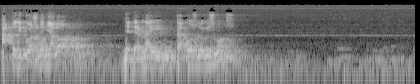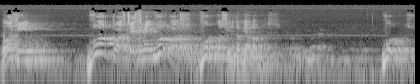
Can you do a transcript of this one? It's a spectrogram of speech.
Από το δικό σου το μυαλό δεν περνάει κακός λογισμός. Όχι. Βούρκος ξέρεις τι σημαίνει βούρκος; Βούρκος είναι το μυαλό μας. Βούρκος.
